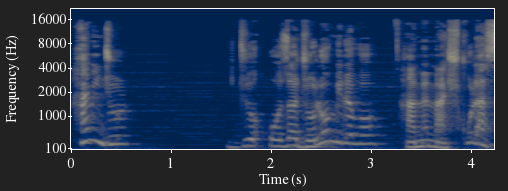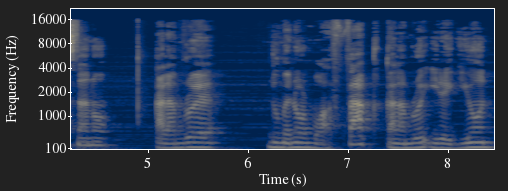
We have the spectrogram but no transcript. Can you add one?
همینجور اوزا جلو میره و همه مشغول هستن و قلمرو نومنور موفق قلمرو ایرگیون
